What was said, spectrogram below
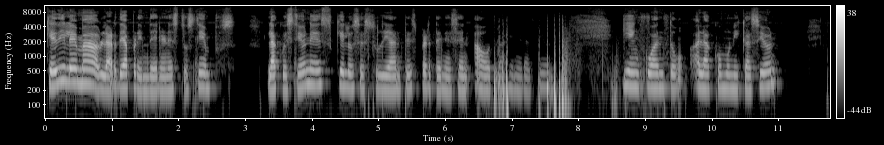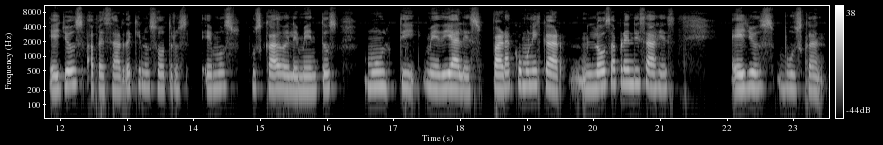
¿Qué dilema hablar de aprender en estos tiempos? La cuestión es que los estudiantes pertenecen a otra generación. Y en cuanto a la comunicación, ellos, a pesar de que nosotros hemos buscado elementos multimediales para comunicar los aprendizajes, ellos buscan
